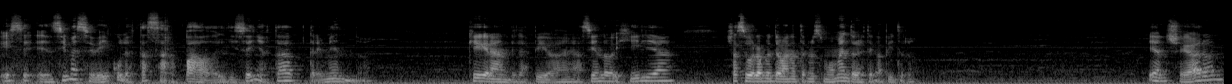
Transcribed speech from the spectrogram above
ese, encima ese vehículo está zarpado, el diseño está tremendo. Qué grande las pibas, ¿eh? haciendo vigilia. Ya seguramente van a tener su momento en este capítulo. Bien, llegaron.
